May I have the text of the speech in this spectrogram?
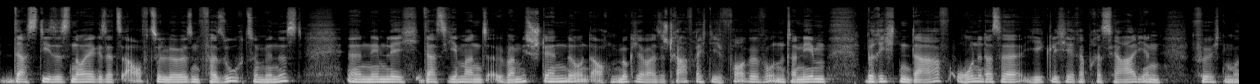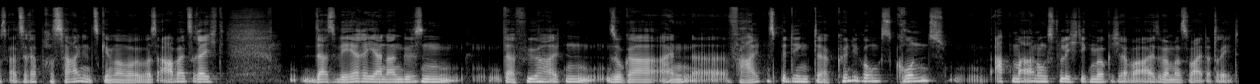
dass dieses neue Gesetz aufzulösen versucht zumindest, äh, nämlich dass jemand über Missstände und auch möglicherweise strafrechtliche Vorwürfe und Unternehmen berichten darf, ohne dass er jegliche Repressalien fürchten muss. Also Repressalien, jetzt gehen wir mal über das Arbeitsrecht. Das wäre ja nach einem gewissen Dafürhalten sogar ein äh, verhaltensbedingter Kündigungsgrund, abmahnungspflichtig möglicherweise, wenn man es weiterdreht.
